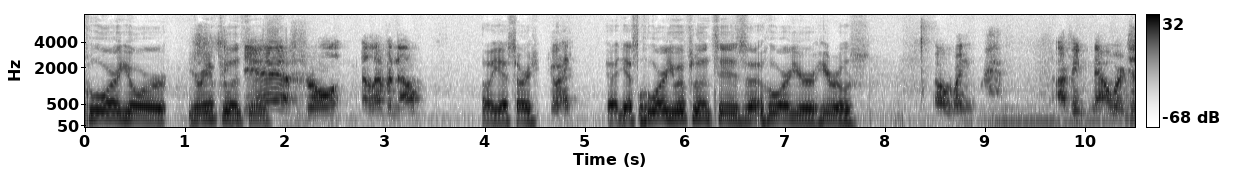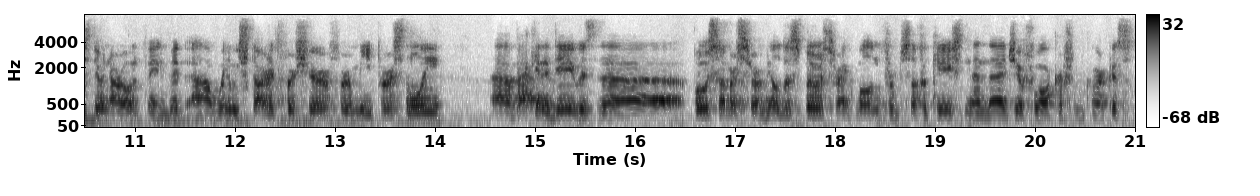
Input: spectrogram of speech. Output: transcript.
who are your your influences? Yeah, for all 11 now. Oh yeah, sorry. Go ahead. Uh, yes, who are your influences? Uh, who are your heroes? Oh, when I think now we're just doing our own thing, but uh, when we started, for sure, for me personally, uh, back in the day, it was uh, Bo Summers from Illdisposed, Frank Mullen from Suffocation, and uh, Jeff Walker from Carcass.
